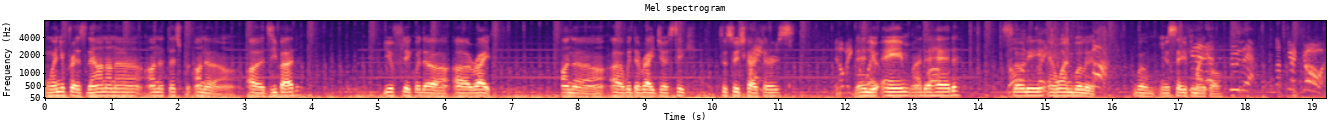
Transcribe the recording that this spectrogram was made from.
when you press down on a on a touch on a, uh, a D-pad, you flick with the uh, right on a, uh, with the right joystick to switch characters. Then you aim at the head slowly and one bullet. Boom, you save You Michael. do that. Let's get going!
